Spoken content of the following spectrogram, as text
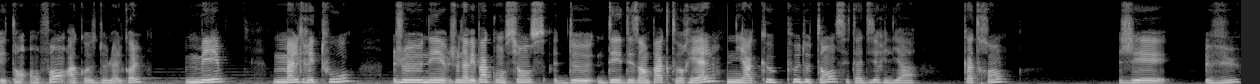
étant enfant à cause de l'alcool. Mais malgré tout, je n'avais pas conscience de, des, des, impacts réels. Il n'y a que peu de temps, c'est-à-dire il y a 4 ans, j'ai vu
